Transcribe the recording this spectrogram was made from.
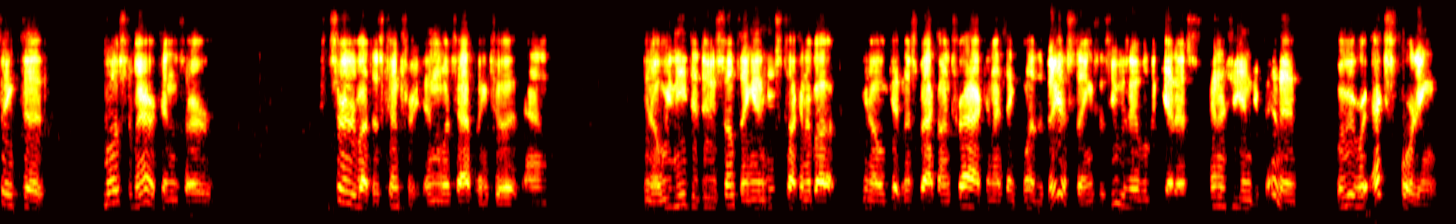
think that most Americans are concerned about this country and what's happening to it. And, you know, we need to do something. And he's talking about, you know, getting us back on track. And I think one of the biggest things is he was able to get us energy independent when we were exporting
